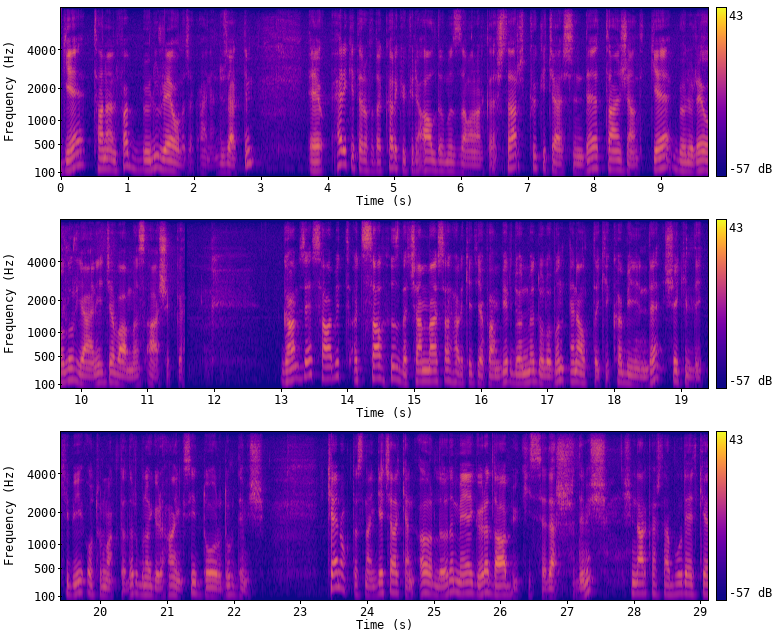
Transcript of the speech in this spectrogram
G tan alfa bölü R olacak. Aynen düzelttim. E, her iki tarafı da karekökünü aldığımız zaman arkadaşlar kök içerisinde tanjant G bölü R olur. Yani cevabımız A şıkkı. Gamze sabit açısal hızla çembersel hareket yapan bir dönme dolabın en alttaki kabininde şekildeki gibi oturmaktadır. Buna göre hangisi doğrudur demiş. K noktasından geçerken ağırlığını M'ye göre daha büyük hisseder demiş. Şimdi arkadaşlar burada etki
